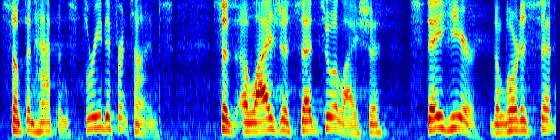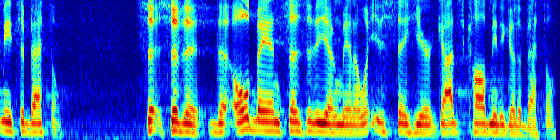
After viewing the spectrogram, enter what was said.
something happens three different times. It says, Elijah said to Elisha, Stay here. The Lord has sent me to Bethel. So, so the, the old man says to the young man, I want you to stay here. God's called me to go to Bethel.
